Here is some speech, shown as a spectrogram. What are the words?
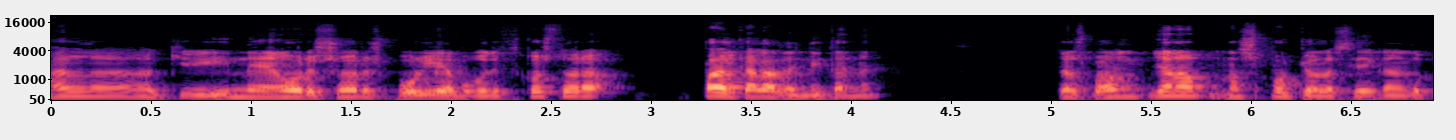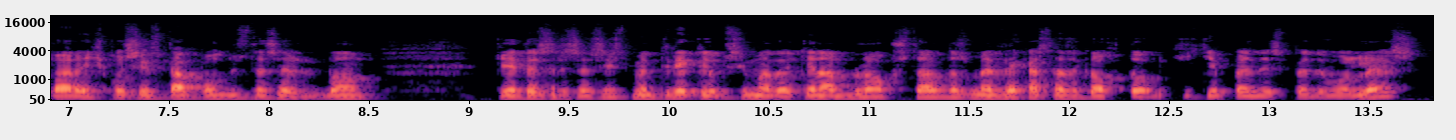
Αλλά okay, είναι ώρε-ώρε πολύ απογοητευτικός. Τώρα πάλι καλά δεν ήταν. Τέλος πάντων, για να, να σας πω κιόλας τι έκανε εδώ πέρα. Έχει 27 πόντους, 4 rebound και 4 assists με 3 κλεψίματα και ένα block, στάροντα με 10 στα 18. Και είχε 5 στις 5 βολές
